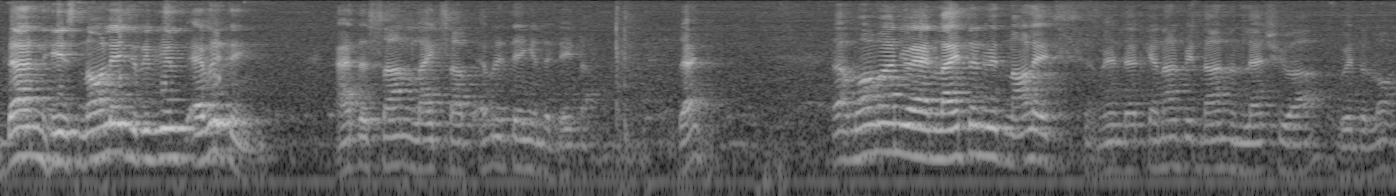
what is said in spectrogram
then his knowledge reveals everything as the sun lights up everything in the daytime. Right? The moment you are enlightened with knowledge, I mean, that cannot be done unless you are with the Lord.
